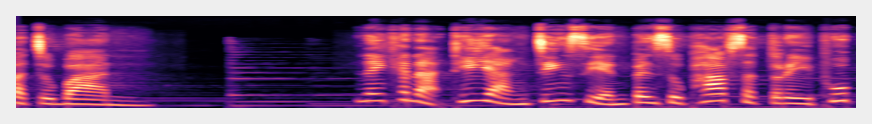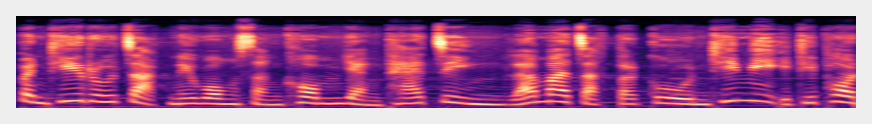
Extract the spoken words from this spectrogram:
ปัจจุบัน ในขณะที่หยางจิ้งเสียนเป็นสุภาพสตรีผู้เป็นที่รู้จักในวงสังคมอย่างแท้จริง และมาจากตระกูลที่มีอิทธิพล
